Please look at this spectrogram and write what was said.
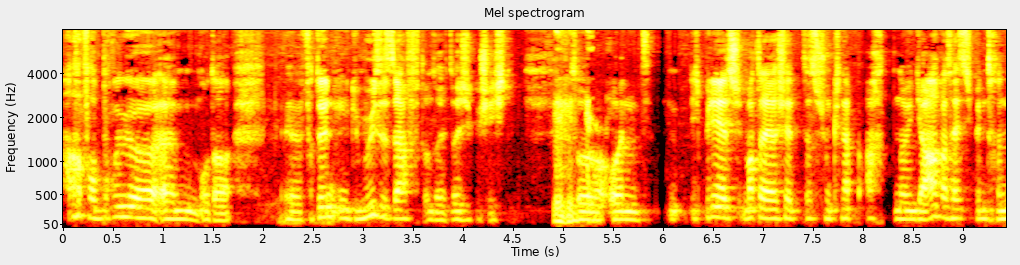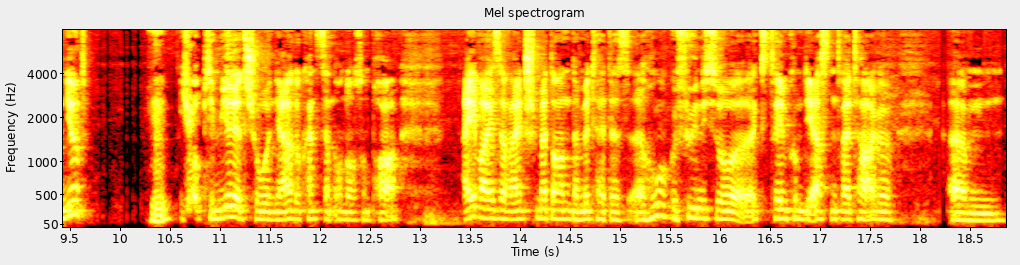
Haferbrühe ähm, oder äh, verdünnten Gemüsesaft und solche Geschichten. Mhm. So, und ich bin jetzt, ich mache das schon knapp acht, neun Jahre, das heißt, ich bin trainiert. Mhm. Ich optimiere jetzt schon, ja. Du kannst dann auch noch so ein paar Eiweiße reinschmettern, damit halt das äh, Hungergefühl nicht so extrem kommt, die ersten drei Tage. Ähm,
